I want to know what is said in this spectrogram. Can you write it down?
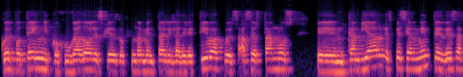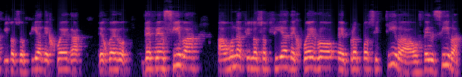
cuerpo técnico, jugadores, que es lo fundamental, y la directiva, pues acertamos en cambiar especialmente de esa filosofía de, juega, de juego defensiva a una filosofía de juego eh, propositiva, ofensiva,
